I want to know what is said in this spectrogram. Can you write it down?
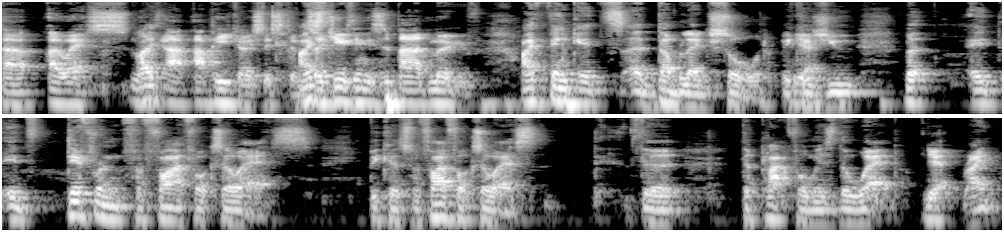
uh, OS like app, app ecosystem. I- so do you think this is a bad move? I think it's a double-edged sword because Yeah. you, but it, it's different for Firefox OS because for Firefox OS, the the platform is the web, Yeah. right,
